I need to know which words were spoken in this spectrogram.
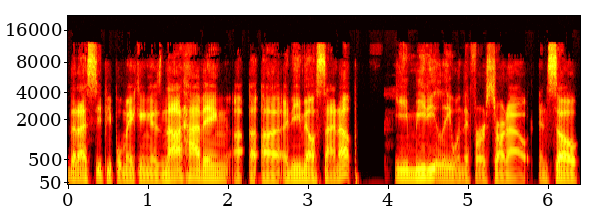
that I see people making is not having a, a, an email sign up immediately when they first start out. And so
